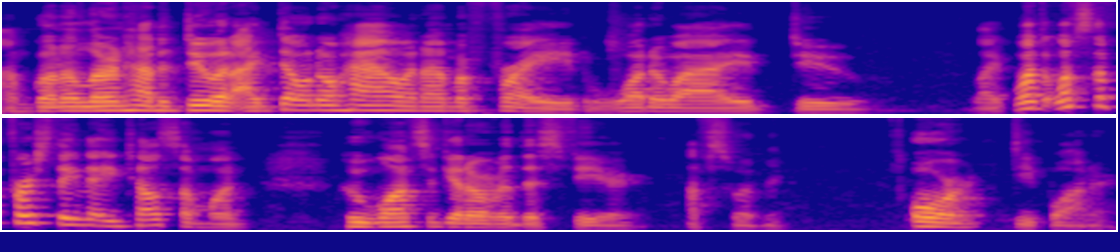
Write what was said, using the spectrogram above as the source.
I'm gonna learn how to do it. I don't know how, and I'm afraid. What do I do? Like, what what's the first thing that you tell someone who wants to get over this fear of swimming or deep water?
